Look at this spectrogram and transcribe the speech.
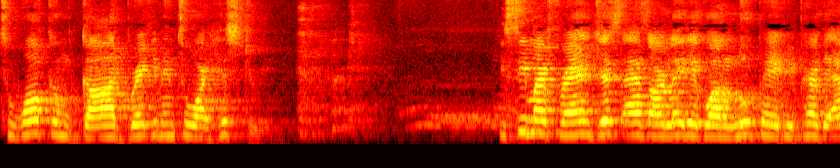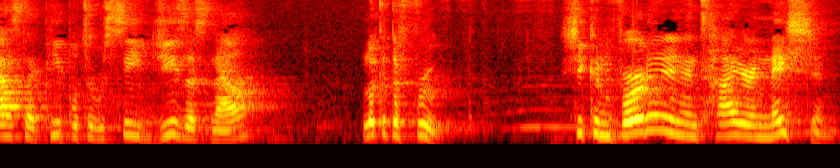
to welcome God breaking into our history. You see, my friend, just as Our Lady of Guadalupe prepared the Aztec people to receive Jesus now, look at the fruit. She converted an entire nation.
